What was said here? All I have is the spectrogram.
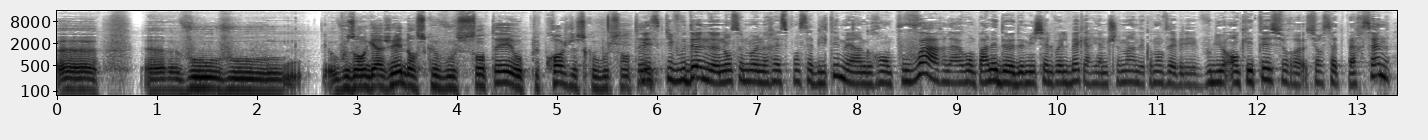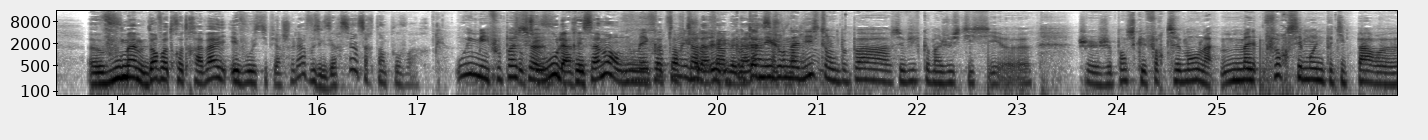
vous, vous, vous engager dans ce que vous sentez, au plus proche de ce que vous sentez. Mais ce qui vous donne non seulement une responsabilité, mais un grand pouvoir. Là, on parlait de, de Michel Houellebecq, Ariane Chemin, de comment vous avez voulu enquêter sur, sur cette personne. Euh, Vous-même, dans votre travail, et vous aussi, Pierre Scholler, vous exercez un certain pouvoir. oui, mais il faut pas Surtout se. vous, là, récemment, vous Mais faites quand on est, sortir l'affaire Benalla. quand on est journaliste, on ne peut pas se vivre comme un justicier. Euh, je, je pense que forcément, là, forcément une petite part euh,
